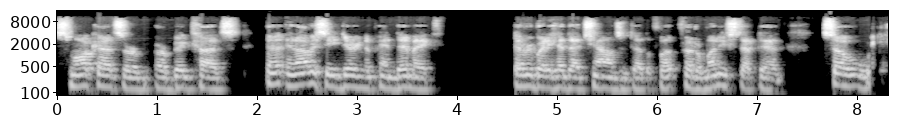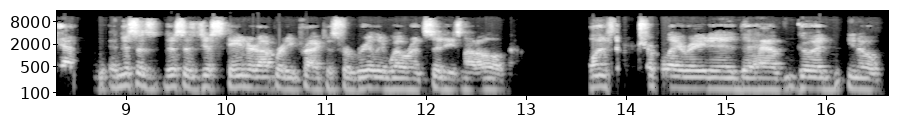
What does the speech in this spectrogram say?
small cuts or, or big cuts. And, and obviously during the pandemic, everybody had that challenge until the federal money stepped in. So we have, and this is, this is just standard operating practice for really well run cities, not all of them. Ones that are AAA rated, that have good, you know,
